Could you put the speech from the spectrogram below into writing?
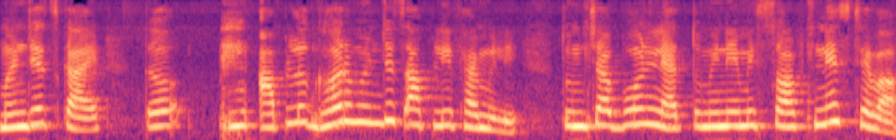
म्हणजेच काय? तर आपलं घर म्हणजेच आपली फॅमिली तुमच्या बोलण्यात तुम्ही नेहमी सॉफ्टनेस ठेवा.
